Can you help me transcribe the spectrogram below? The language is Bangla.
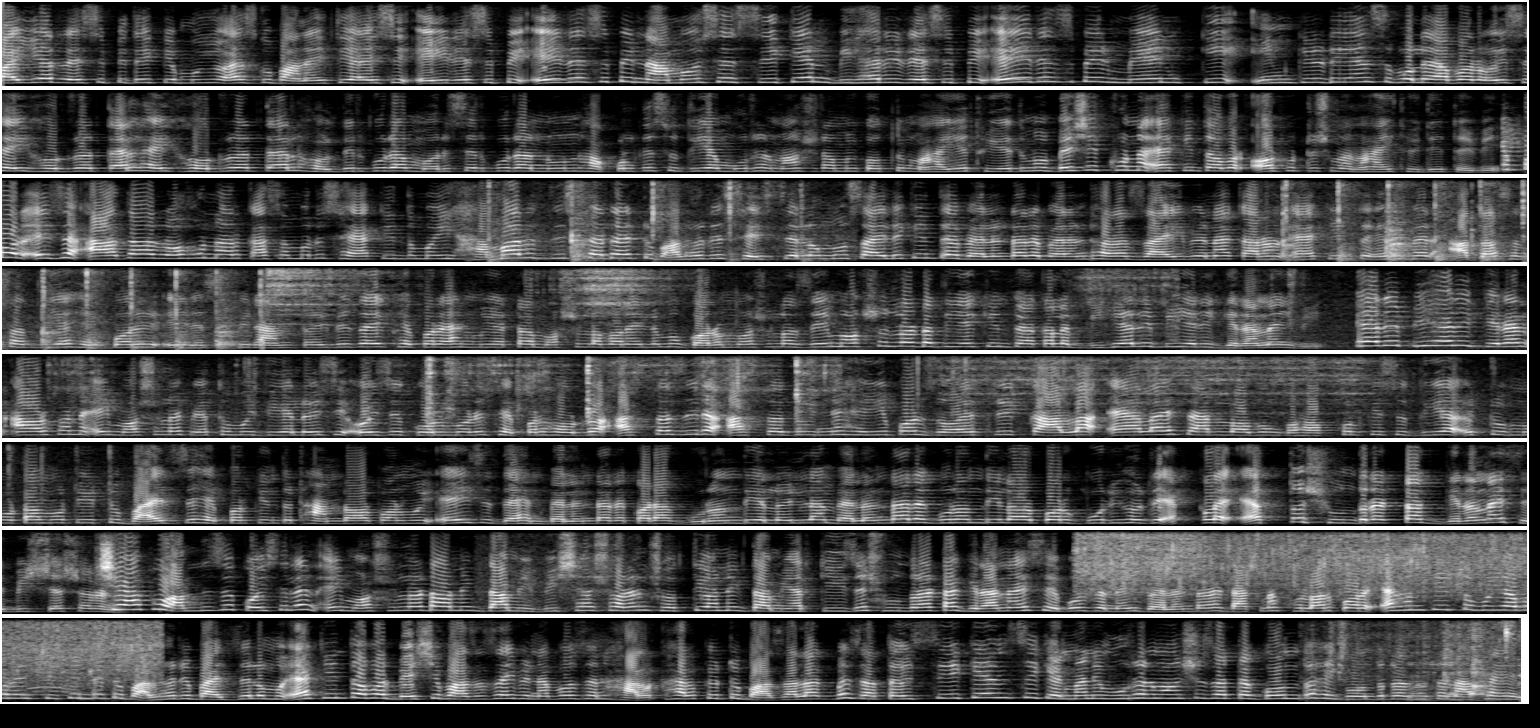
বাইয়ার রেসিপি দেখে মুইও আজকে বানাইতে আইছি এই রেসিপি এই রেসিপির নাম হইছে চিকেন বিহারি রেসিপি এই রেসিপির মেন কি ইনগ্রেডিয়েন্টস বলে আবার হইছে এই হরুয়ার তেল। এই হরুয়ার তেল হলদির গুঁড়া মরিচের গুঁড়া নুন সকল কিছু দিয়ে মুরহার মাংসটা আমি কত মাহাইয়ে থুয়ে দিব বেশিক্ষণ না, কিন্তু আবার অল্পটা সময় মাহাই থুই দিতে হইবে এরপর এই যে আদা রহুন আর কাঁচামরিচ হ্যাঁ কিন্তু মই হামার দিস্তাটা একটু ভালো করে সেচছিল মো চাইলে কিন্তু ব্যালেন্ডারে ব্যালেন্ড ধরা যাইবে না কারণ এ কিন্তু এরমের আদা চাচা দিয়ে। হেপরে এই রেসিপি রানতে হইবে যাই হেপরে এখন মুই একটা মশলা বানাইলাম গরম মশলা যে মশলাটা দিয়ে কিন্তু একালে বিহারি বিহারি গেরান আইবি বিহারি বিহারি গেরান আর ফানে এই মশলা প্রথমে দিয়ে লইছি ওই যে গোলমরিচ হেপর হরো আস্তা জিরা, আস্তা দুই না হেয়ে পর জয়ত্রী, কালা, এলাইচ আর লবঙ্গ। হকল কিছু দিয়া একটু মোটামুটি একটু বাইশ যে, হেপর কিন্তু ঠান্ডা হওয়ার পর মুই এই যে দেখেন ব্যালেন্ডারে করা গুরন দিয়ে লইলাম। ব্যালেন্ডারে গুরন দিলার পর গুড়ি হয়ে একলা এত সুন্দর একটা গেরান আইছে, বিশ্বাস করেন। আপু, আপনি যে কইছিলেন এই মশলাটা অনেক দামি, বিশ্বাস করেন, সত্যি অনেক দামি। আর কি যে সুন্দর একটা গেরান আইছে বুঝলেন এই ব্যালেন্ডারে ডাকনা খোলার পরে এখন কিন্তু মুই আবার এই চিকেনটা একটু ভালো করে বাইজ দিলাম এ কিন্তু আবার বেশি বাজা যাইবে না বুঝলেন হালকা হালকা একটু বাজা লাগবে, যাতে ওই চিকেন চিকেন মানে মুঠার মাংস যে একটা গন্ধ সেই গন্ধটা যাতে না থাকে।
